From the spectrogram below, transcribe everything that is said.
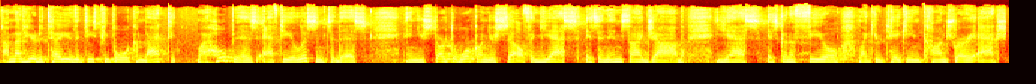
I'm not here to tell you that these people will come back to you. My hope is after you listen to this and you start to work on yourself, and yes, it's an inside job. Yes, it's going to feel like you're taking contrary action,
